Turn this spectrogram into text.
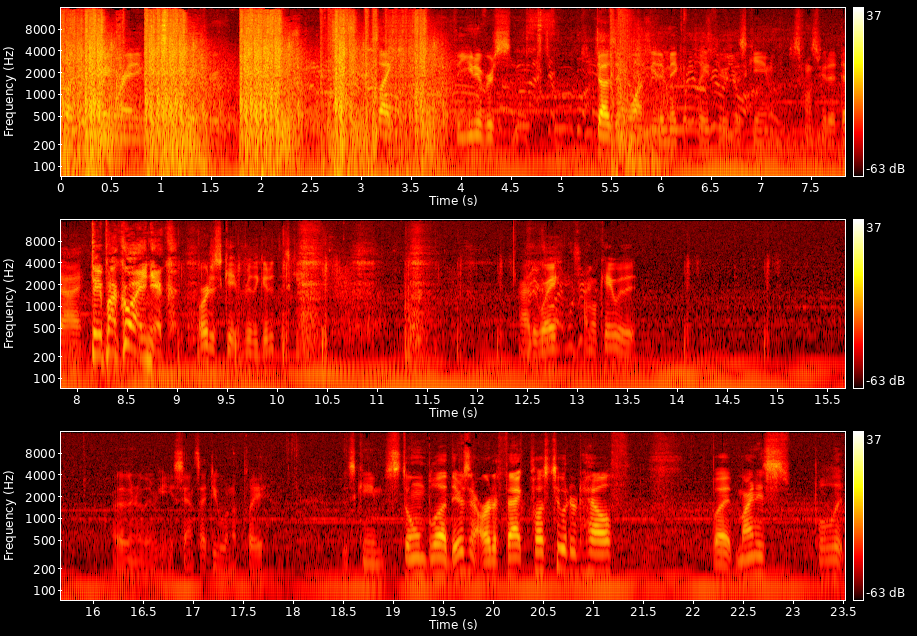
Fuck, there's way more enemies than playthrough. It's like the universe doesn't want me to make a playthrough of this game. It just wants me to die. Ты покойник! Or just get really good at this game. Either way, I'm okay with it. That doesn't really make any sense. I do want to play this game. Stone Blood. There's an artifact. Plus 200 health. But minus bullet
